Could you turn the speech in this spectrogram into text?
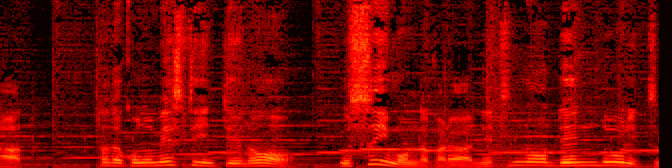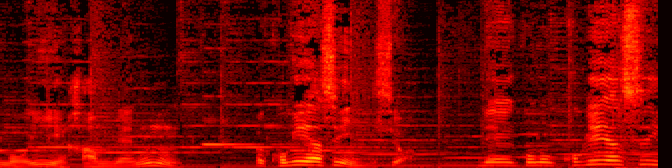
なと。ただこのメスティンっていうの薄いもんだから熱の伝導率もいい反面、焦げやすいんですよ。で、この焦げやすい、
